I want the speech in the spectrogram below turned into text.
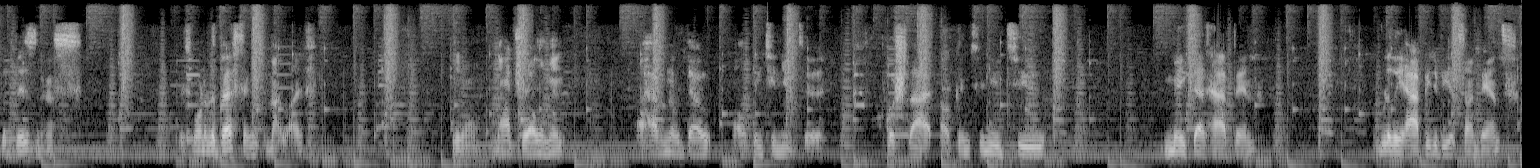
the business is one of the best things in my life. You know, natural element. I have no doubt I'll continue to push that. I'll continue to make that happen. I'm really happy to be at Sundance.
